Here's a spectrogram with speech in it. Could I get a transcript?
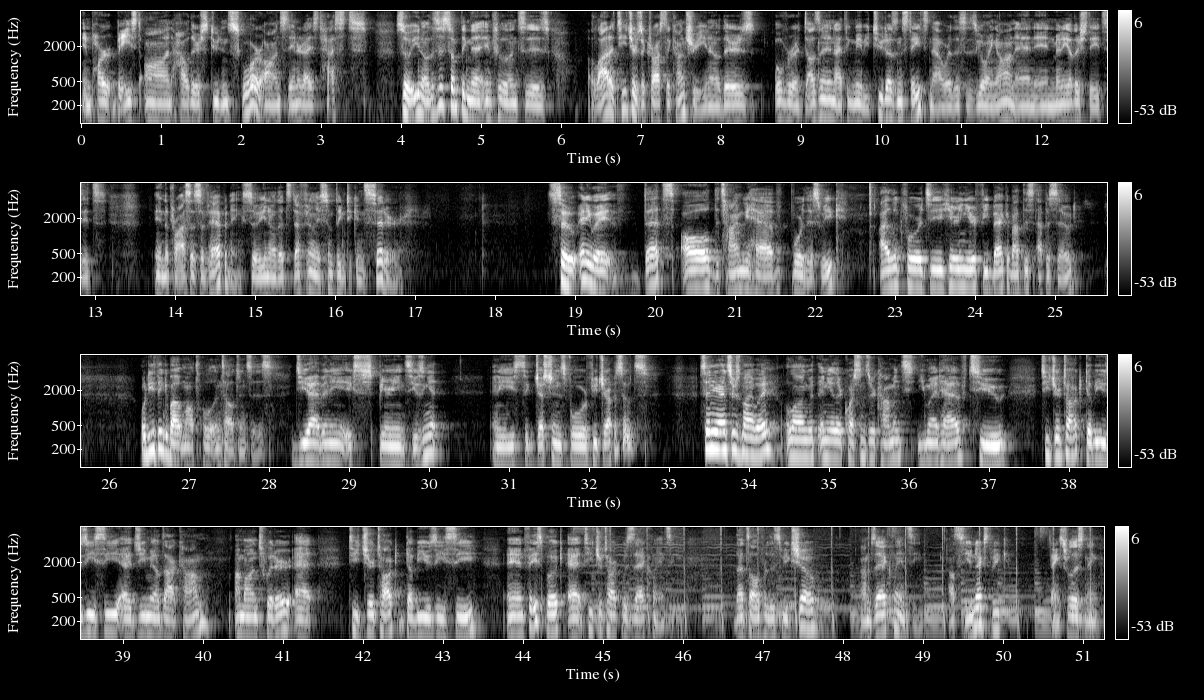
in part based on how their students score on standardized tests so you know this is something that influences a lot of teachers across the country you know there's over a dozen i think maybe two dozen states now where this is going on and in many other states it's in the process of happening. So, you know, that's definitely something to consider. So, anyway, that's all the time we have for this week. I look forward to hearing your feedback about this episode. What do you think about multiple intelligences? Do you have any experience using it? Any suggestions for future episodes? Send your answers my way, along with any other questions or comments you might have to teachertalkwzc at gmail.com. I'm on Twitter at teachertalkwzc and Facebook at Teacher with Zach Clancy. That's all for this week's show. I'm Zach Clancy. I'll see you next week. Thanks for listening.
